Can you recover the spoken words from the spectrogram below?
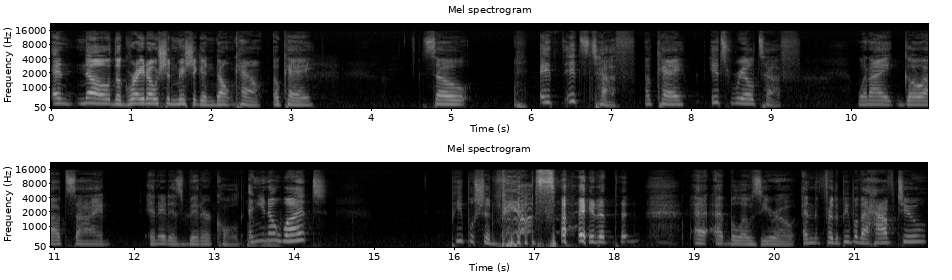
and no, the Great Ocean, Michigan, don't count. Okay, so it it's tough. Okay, it's real tough when I go outside and it is bitter cold. And you know mm-hmm. what? people shouldn't be outside at, the, at, at below zero. And for the people that have to,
